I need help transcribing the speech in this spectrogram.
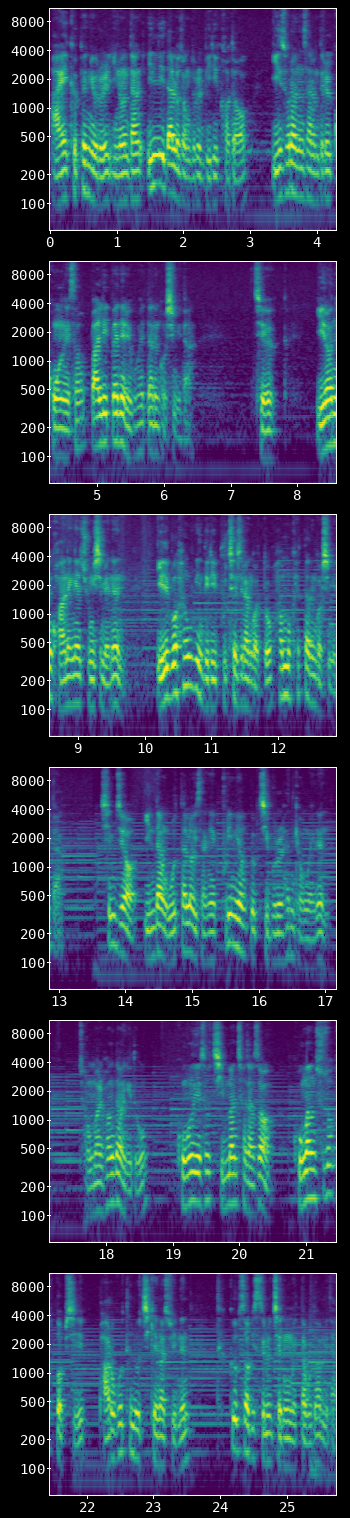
아예 급행료를 인원당 1, 2달러 정도를 미리 걷어 인솔하는 사람들을 공항에서 빨리 빼내려고 했다는 것입니다. 즉, 이런 관행의 중심에는 일부 한국인들이 부채질한 것도 한몫했다는 것입니다. 심지어 인당 5달러 이상의 프리미엄급 지불을 한 경우에는 정말 황당하게도 공항에서 집만 찾아서 공항 수속도 없이 바로 호텔로 직행할 수 있는 특급 서비스를 제공했다고도 합니다.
